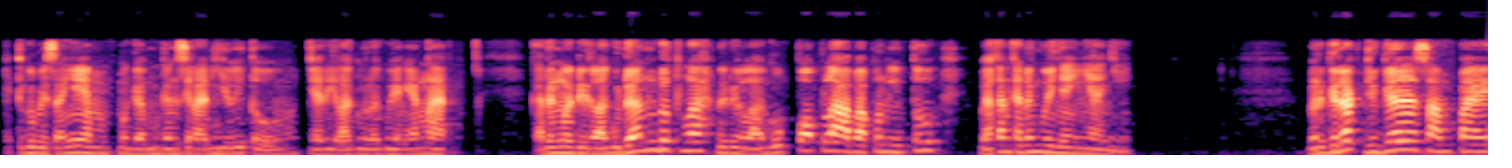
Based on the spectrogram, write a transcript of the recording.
Itu gue biasanya yang megang-megang si radio itu nyari lagu-lagu yang enak. Kadang dari lagu dangdut lah dari lagu pop lah apa pun itu bahkan kadang gue nyanyi nyanyi bergerak juga sampai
